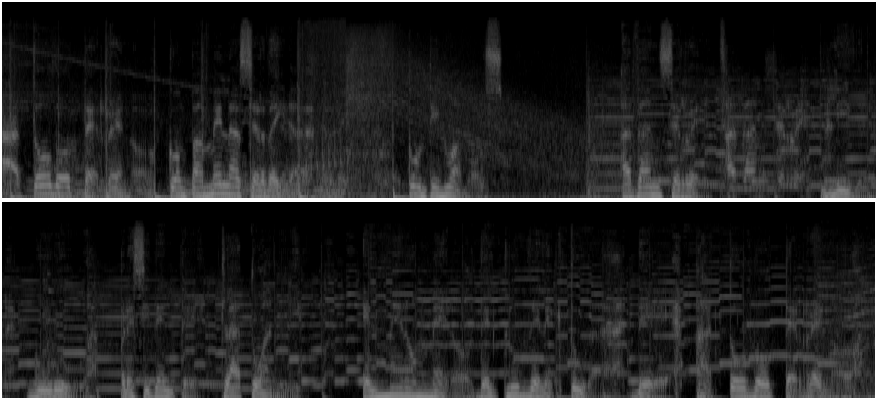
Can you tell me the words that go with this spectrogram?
A todo terreno con Pamela Cerdeira. Continuamos. Adán Serret. Líder, gurú, presidente, Tlatuani. El mero mero del club de lectura de A Todo Terreno.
